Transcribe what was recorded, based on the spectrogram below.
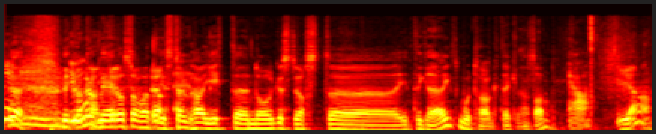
Vi kan jo glede oss over at Listhaug har gitt eh, Norges største eh, integreringsmottak til Kristiansand. Ja. ja.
